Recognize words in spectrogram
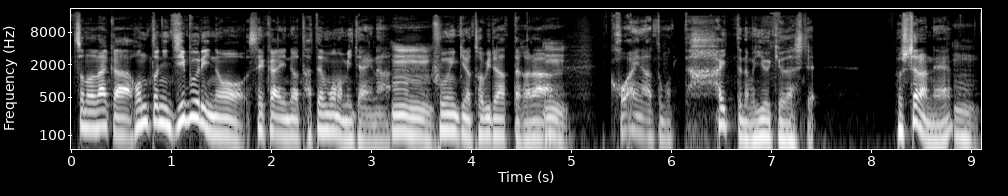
そのなんか本当にジブリの世界の建物みたいなうん。雰囲気の扉だったから、うん。怖いなと思って入ってでも勇気を出してそしたらね、ん。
